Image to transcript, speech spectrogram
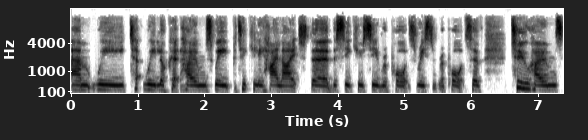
um, we t- we look at homes. We particularly highlight the the CQC reports, recent reports of two homes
